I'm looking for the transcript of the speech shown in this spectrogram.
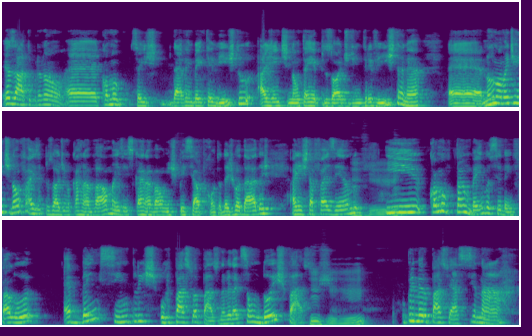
Exato, Brunão. É, como vocês devem bem ter visto, a gente não tem episódio de entrevista, né? É, normalmente a gente não faz episódio no carnaval, mas esse carnaval em especial por conta das rodadas, a gente está fazendo. Uhum. E como também você bem falou, é bem simples o passo a passo. Na verdade, são dois passos. Uhum. O primeiro passo é assinar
